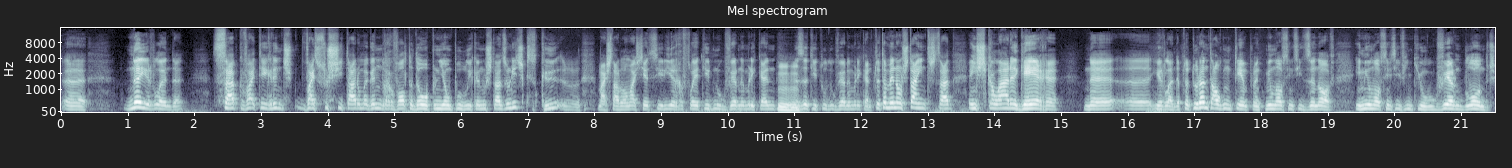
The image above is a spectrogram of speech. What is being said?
ah, na Irlanda, sabe que vai ter grandes, vai suscitar uma grande revolta da opinião pública nos Estados Unidos, que, que, eh, mais tarde ou mais cedo se iria refletir no governo americano, nas atitudes do governo americano. Portanto, também não está interessado em escalar a guerra na eh, Irlanda. Portanto, durante algum tempo, entre 1919 e 1921, o governo de Londres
